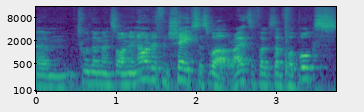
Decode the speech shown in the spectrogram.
um, to them and so on, and all different shapes as well, right? So for example, books,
